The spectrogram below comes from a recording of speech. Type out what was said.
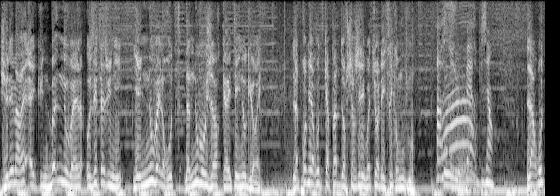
Je vais démarrer avec une bonne nouvelle. Aux États-Unis, il y a une nouvelle route d'un nouveau genre qui a été inaugurée. La première route capable de recharger les voitures électriques en mouvement. Ah, super bien. La route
